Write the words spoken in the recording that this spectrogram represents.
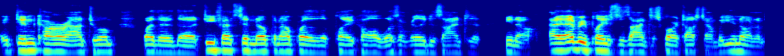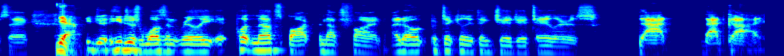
it didn't come around to him. Whether the defense didn't open up, whether the play call wasn't really designed to, you know, every play is designed to score a touchdown. But you know what I'm saying. Yeah, He ju- he just wasn't really put in that spot, and that's fine. I don't particularly think JJ Taylor is that that guy.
